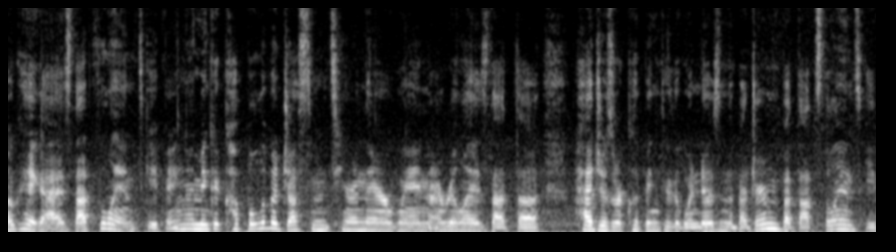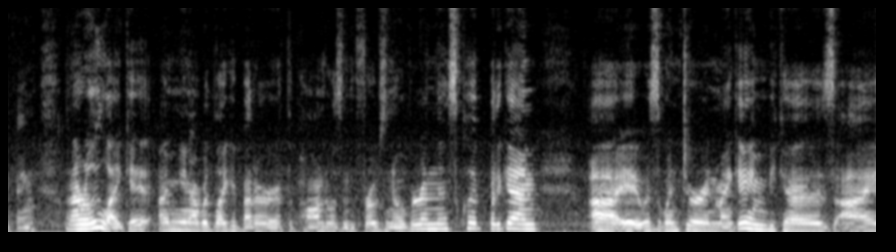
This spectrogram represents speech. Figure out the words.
Okay guys, that's the landscaping. I make a couple of adjustments here and there when I realize that the hedges are clipping through the windows in the bedroom, but that's the landscaping. And I really like it. I mean, I would like it better if the pond wasn't frozen over in this clip, but again, uh, it was winter in my game because I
